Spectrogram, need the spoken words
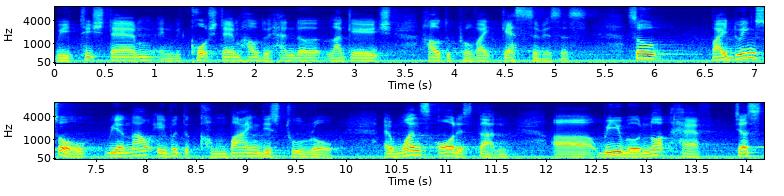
we teach them and we coach them how to handle luggage, how to provide guest services. So by doing so, we are now able to combine these two roles. And once all is done, uh, we will not have just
